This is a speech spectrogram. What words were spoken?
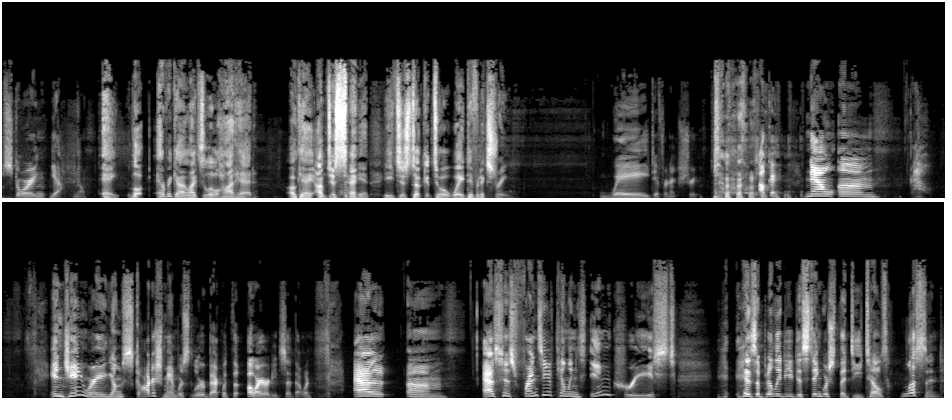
storing. Yeah, no. Hey, look, every guy likes a little hot head. Okay, I'm just saying. He just took it to a way different extreme. way different extreme. okay. Now, um in January, a young Scottish man was lured back with the oh, I already said that one. As um as his frenzy of killings increased, his ability to distinguish the details lessened.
